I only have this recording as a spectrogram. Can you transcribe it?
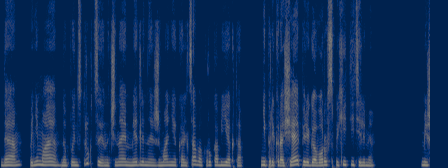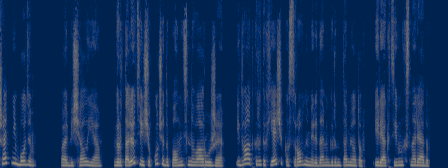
Да, понимаю, но по инструкции начинаем медленное сжимание кольца вокруг объекта, не прекращая переговоров с похитителями. Мешать не будем, пообещал я. В вертолете еще куча дополнительного оружия и два открытых ящика с ровными рядами гранатометов и реактивных снарядов.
